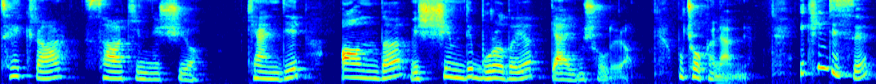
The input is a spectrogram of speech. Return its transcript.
tekrar sakinleşiyor. Kendi anda ve şimdi buradaya gelmiş oluyor. Bu çok önemli. İkincisi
